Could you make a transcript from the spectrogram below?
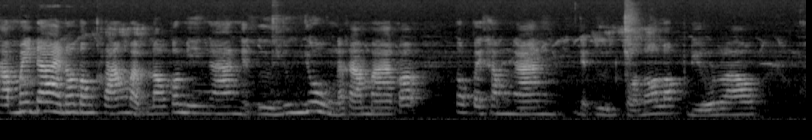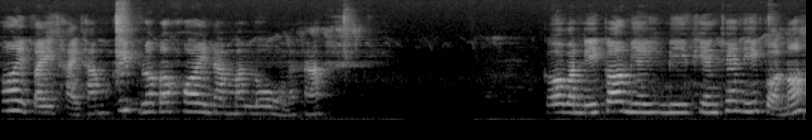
ทำไม่ได้เนาะบางครั้งแบบเราก็มีงานอย่างอื่นยุ่งๆนะคะ มาก็ต้องไปทำงานอย่างอื่นก่อนเนาะแล้วเดี๋ยวเรา ค่อยไปถ่ายทำคลิปแล้วก็ค่อยนำมาลงนะคะ ก็วันนี้ก็มีมีเพียงแค่นี้ก่อนเนาะ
